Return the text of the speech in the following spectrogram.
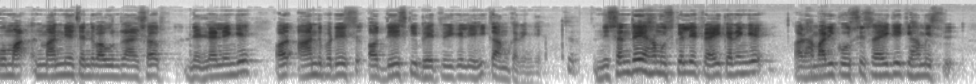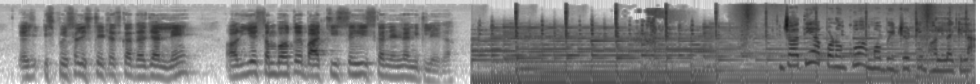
वो माननीय चंद्रबाबू नायडू साहब निर्णय लेंगे और आंध्र प्रदेश और देश की बेहतरी के लिए ही काम करेंगे। निसंदेह हम उसके लिए ट्राई करेंगे और हमारी कोशिश रहेगी कि हम इस स्पेशल स्टेटस का दर्जा लें और ये संभवतः बातचीत से ही इसका निर्णय निकलेगा। जदि आपंक आम भिडी भल लगा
